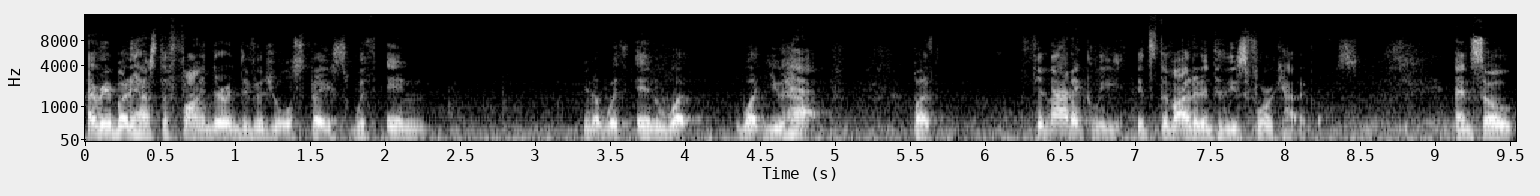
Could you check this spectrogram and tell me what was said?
everybody has to find their individual space within, you know, within what what you have. But thematically, it's divided into these four categories. And so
